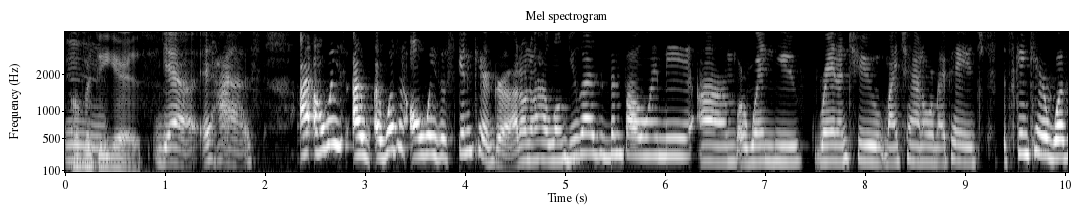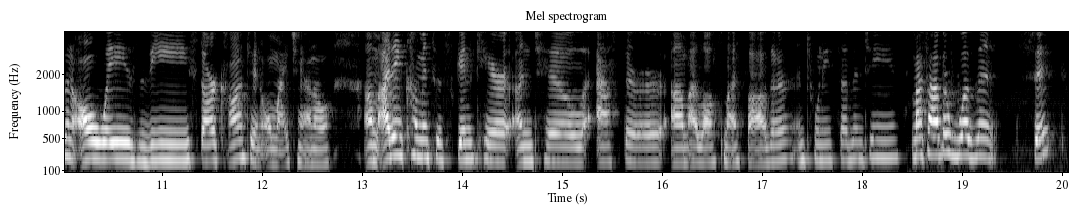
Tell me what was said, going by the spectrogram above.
over mm, the years? Yeah, it has. I always I, I wasn't always a skincare girl. I don't know how long you guys have been following me, um, or when you ran into my channel or my page. Skincare wasn't always the star content on my channel. Um, I didn't come into skincare until after um, I lost my father in 2017. My father wasn't sick.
